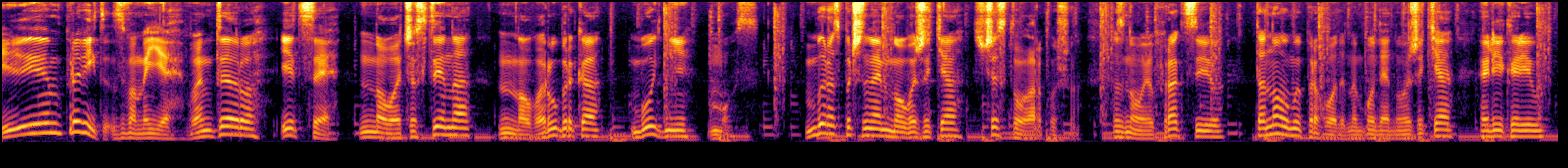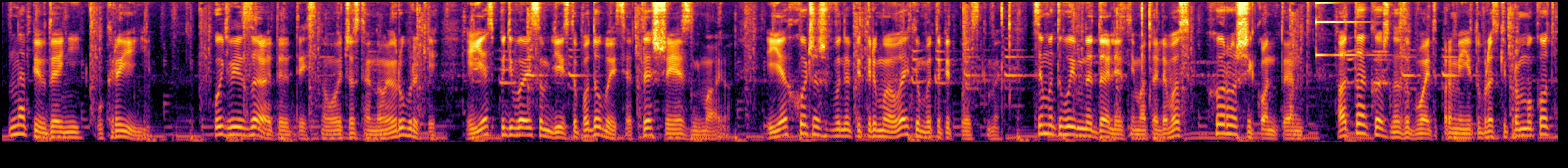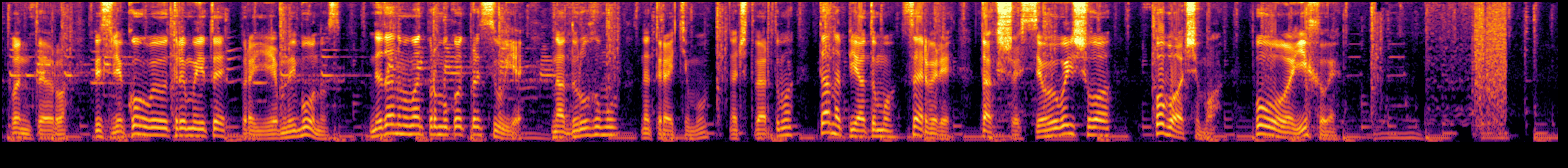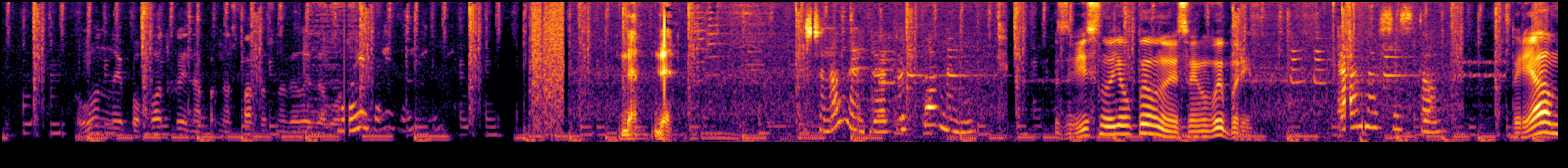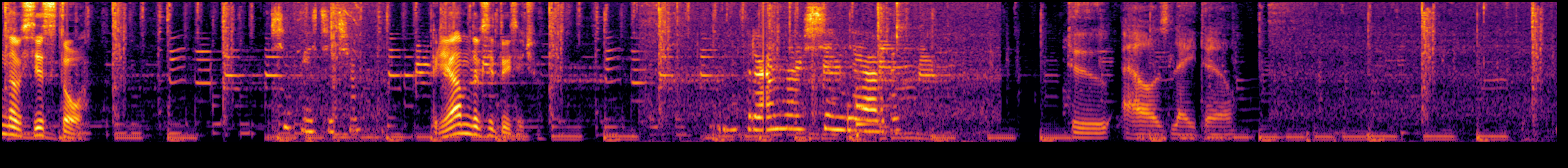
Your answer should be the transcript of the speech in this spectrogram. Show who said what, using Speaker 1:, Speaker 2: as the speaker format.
Speaker 1: Всім привіт! З вами є Вентеро, і це нова частина, нова рубрика Будні Мос. Ми розпочинаємо нове життя з чистого аркушу, з новою фракцією та новими пригодами буденного життя лікарів на південній Україні. Хоч ви і зараз дивитесь нової частини рубрики, і я сподіваюся, вам дійсно подобається те, що я знімаю. І я хочу, щоб ви мене підтримали лайками та підписками. Це мотивує мене далі знімати для вас хороший контент. А також не забувайте про мій ютуберський промокод Пентеро, після якого ви отримаєте приємний бонус. На даний момент промокод працює на другому, на третьому, на четвертому та на п'ятому сервері. Так що з цього вийшло. Побачимо. Поїхали!
Speaker 2: Походкою на, нас пафосно вели завод.
Speaker 1: Не, не.
Speaker 3: Шановний Едуард, ви впевнені?
Speaker 1: Звісно, я впевнений у своєму виборі.
Speaker 3: Прямо на всі сто.
Speaker 1: Прям на всі 100.
Speaker 3: Всі тисячі.
Speaker 1: Прям на всі тисячу.
Speaker 3: Прямо на всі мільярди.
Speaker 4: Two hours later.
